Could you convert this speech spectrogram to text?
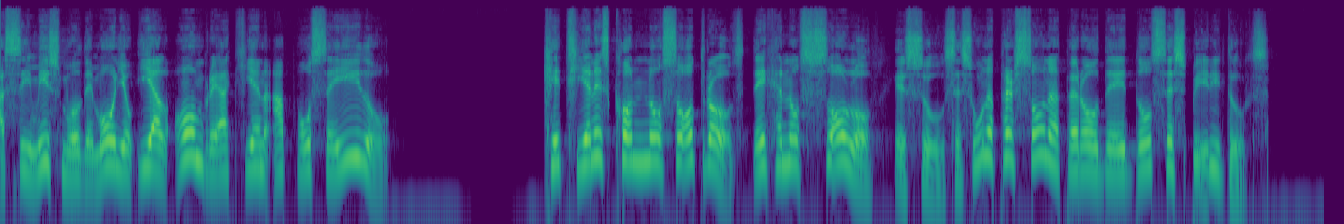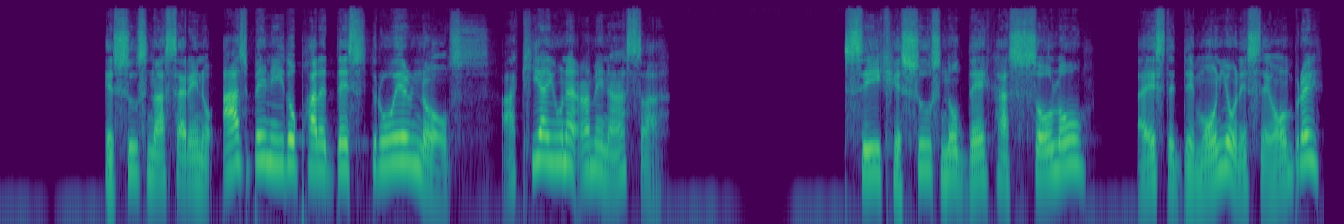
a sí mismo el demonio y al hombre a quien ha poseído. ¿qué tienes con nosotros? Déjanos solo, Jesús. Es una persona, pero de dos espíritus. Jesús Nazareno, has venido para destruirnos. Aquí hay una amenaza. Si Jesús no deja solo a este demonio en este hombre,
